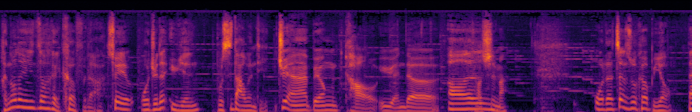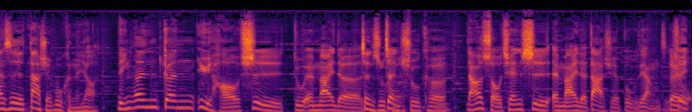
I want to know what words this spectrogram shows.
很多东西都是可以克服的啊，所以我觉得语言不是大问题。居然不用考语言的呃考试吗？我的证书科不用，但是大学部可能要。林恩跟玉豪是读 MI 的证书证书科，然后首先是 MI 的大学部这样子。所以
